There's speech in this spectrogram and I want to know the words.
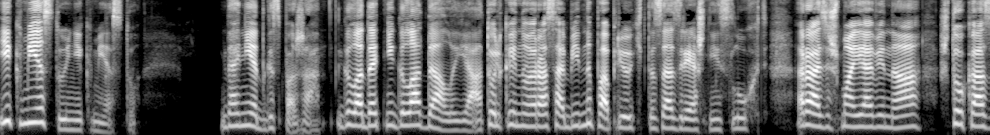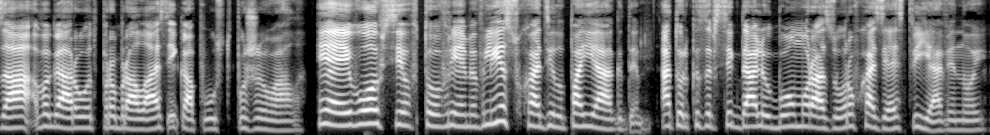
и к месту, и не к месту. «Да нет, госпожа, голодать не голодала я, а только иной раз обидно попреки-то зазряшней слухать. Разве ж моя вина, что коза в огород пробралась и капусту пожевала. Я и вовсе в то время в лес уходила по ягоды, а только завсегда любому разору в хозяйстве я виной».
